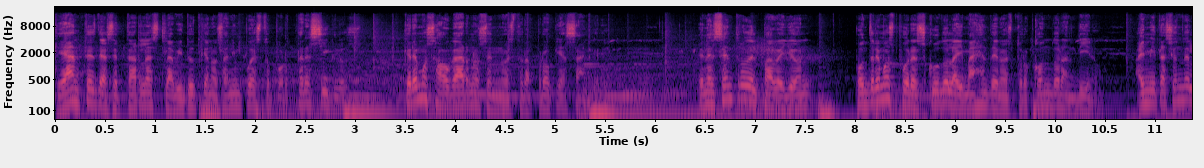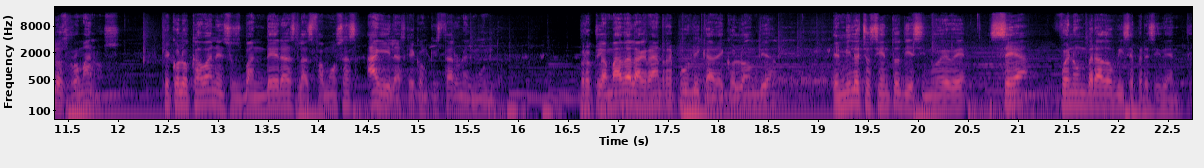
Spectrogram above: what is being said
que antes de aceptar la esclavitud que nos han impuesto por tres siglos, queremos ahogarnos en nuestra propia sangre. En el centro del pabellón pondremos por escudo la imagen de nuestro cóndor andino, a imitación de los romanos, que colocaban en sus banderas las famosas águilas que conquistaron el mundo. Proclamada la Gran República de Colombia, en 1819, SEA fue nombrado vicepresidente.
